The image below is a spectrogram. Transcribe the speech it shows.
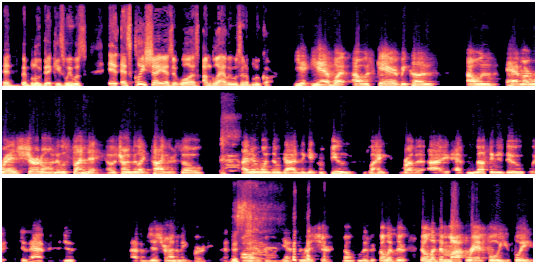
and, and blue dickies. We was it, as cliche as it was. I'm glad we was in a blue car. Yeah, yeah, but I was scared because I was had my red shirt on. It was Sunday. I was trying to be like Tiger, so I didn't want them guys to get confused. Like, brother, I have nothing to do with just happened. Just I'm just trying to make birdies. That's this... all I was doing. Yes, the red shirt. Don't let don't let the don't let the mock red fool you, please.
